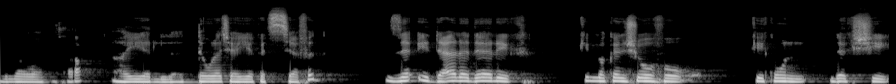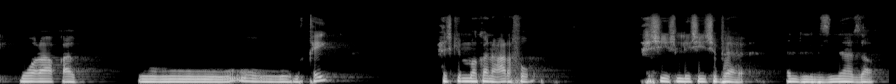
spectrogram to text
للمواد الاخرى هي الدولة هي كتستافد. زائد على ذلك كما كنشوفوا كيكون داك الشيء مراقب ونقي حيت كما كنعرفوا الحشيش اللي تيتباع عند المزنازه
